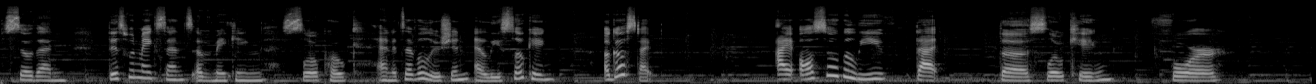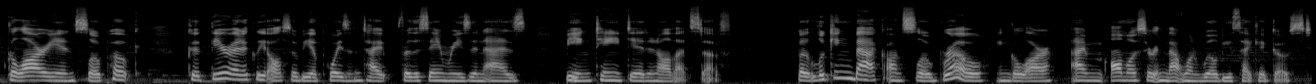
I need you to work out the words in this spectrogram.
So then, this would make sense of making Slowpoke and its evolution, at least Slowking, a ghost type. I also believe that the Slowking for Galarian Slowpoke could theoretically also be a poison type for the same reason as being tainted and all that stuff. But looking back on Slowbro in Galar, I'm almost certain that one will be Psychic Ghost.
